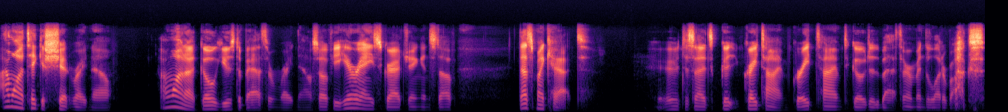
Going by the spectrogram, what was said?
I want to take a shit right now. I want to go use the bathroom right now. So if you hear any scratching and stuff, that's my cat. Who decides good great time. Great time to go to the bathroom in the letterbox.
